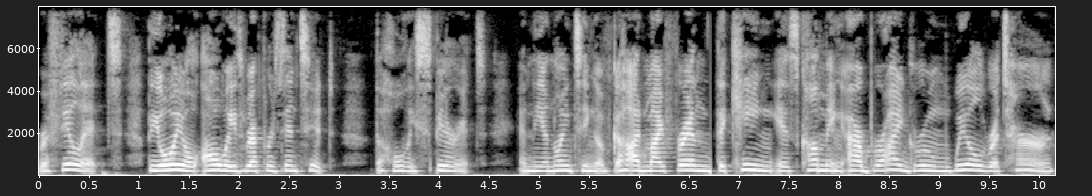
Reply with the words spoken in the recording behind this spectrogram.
refill it. The oil always represented the Holy Spirit and the anointing of God, my friend, the King is coming. Our bridegroom will return.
